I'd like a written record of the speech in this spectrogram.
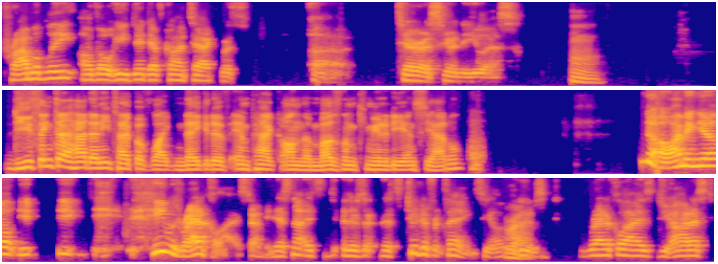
Probably, although he did have contact with uh, terrorists here in the U.S. Hmm. Do you think that had any type of like negative impact on the Muslim community in Seattle? No, I mean you know he, he, he was radicalized. I mean it's not it's there's a, it's two different things. You know Right. he was radicalized jihadist.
